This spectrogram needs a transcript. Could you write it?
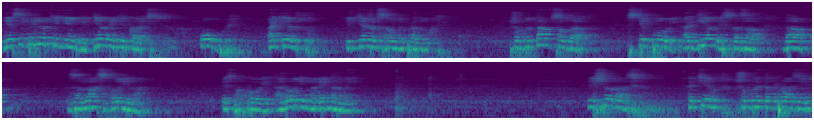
Если берете деньги, делайте качественно. Обувь, одежду и те же самые продукты. Чтобы там солдат с теплой одел и сказал, да, за нас Родина беспокоит, а Родина это мы. Еще раз, хотел, чтобы этот праздник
